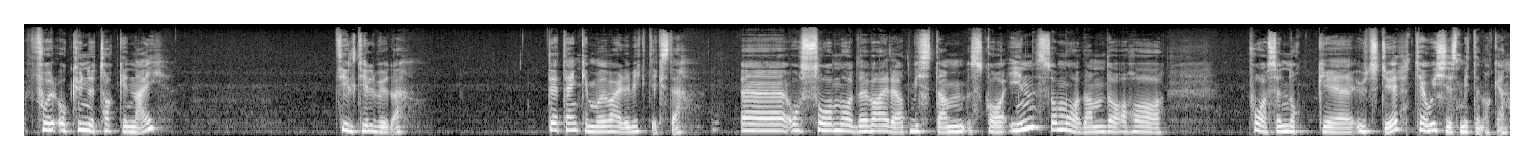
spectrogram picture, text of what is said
for å kunne takke nei til tilbudet. Det tenker jeg må være det viktigste. Eh, og så må det være at hvis de skal inn, så må de da ha på seg nok eh, utstyr til å ikke smitte noen.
